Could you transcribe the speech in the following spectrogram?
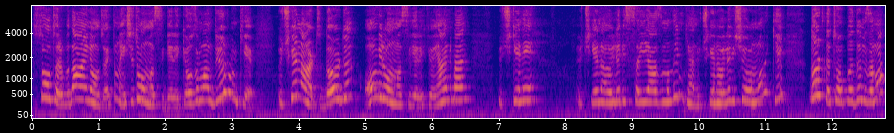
Sol tarafı da aynı olacak değil mi? Eşit olması gerekiyor. O zaman diyorum ki üçgen artı 4'ün 11 olması gerekiyor. Yani ben üçgeni üçgene öyle bir sayı yazmalıyım ki yani üçgen öyle bir şey olmalı ki 4 ile topladığım zaman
